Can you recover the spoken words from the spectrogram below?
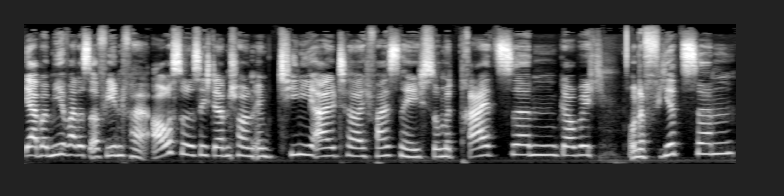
ja, bei mir war das auf jeden Fall auch so, dass ich dann schon im Teenie-Alter, ich weiß nicht, so mit 13, glaube ich, oder 14,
